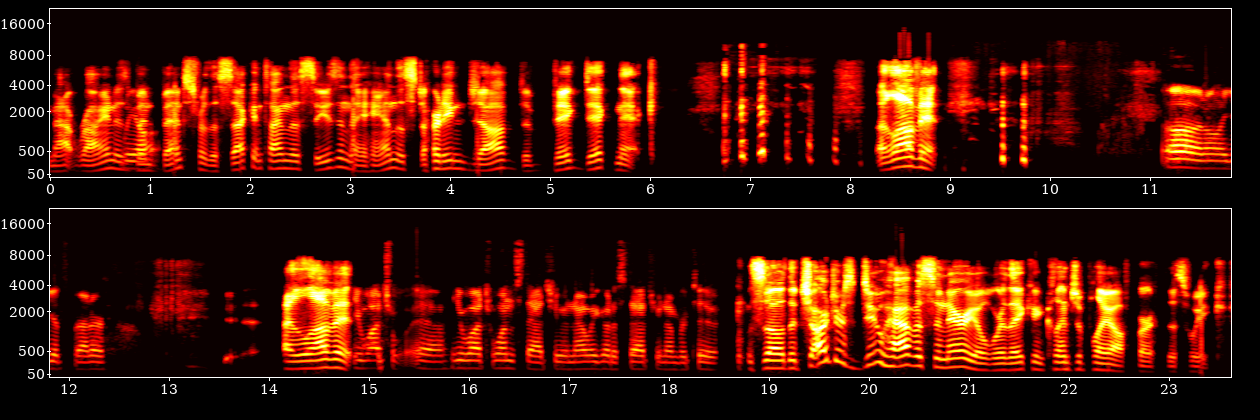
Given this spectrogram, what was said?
Matt Ryan has We been all- benched for the second time this season. They hand the starting job to Big Dick Nick. I love it. Oh, it only gets better. I love it. You watch, yeah, you watch one statue, and now we go to statue number two. So the Chargers do have a scenario where they can clinch a playoff berth this week.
